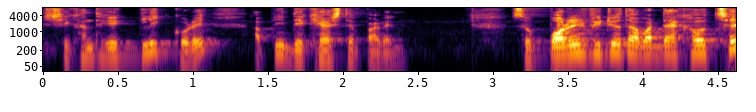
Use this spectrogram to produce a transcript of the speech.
সেখান থেকে ক্লিক করে আপনি দেখে আসতে পারেন। সো পরের ভিডিওতে আবার দেখা হচ্ছে।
